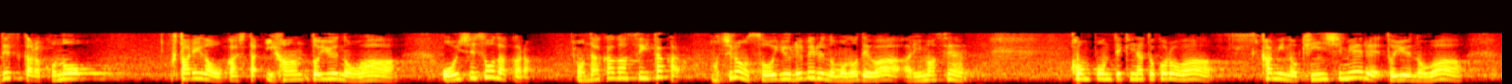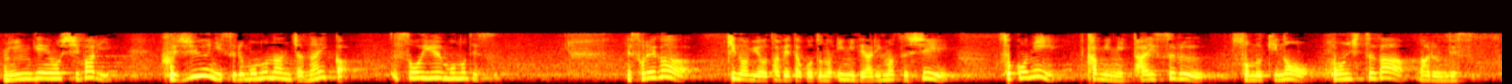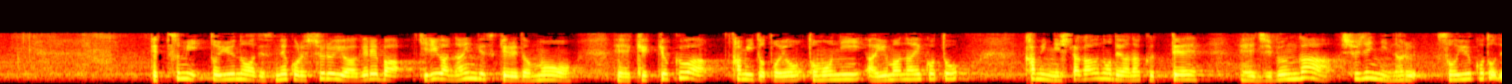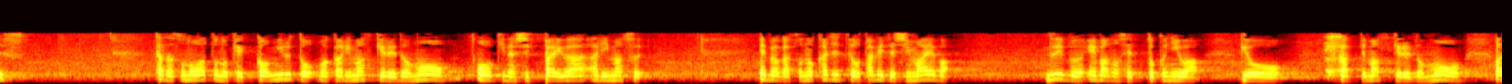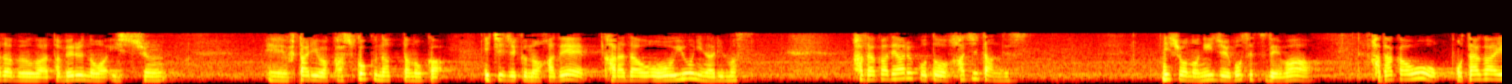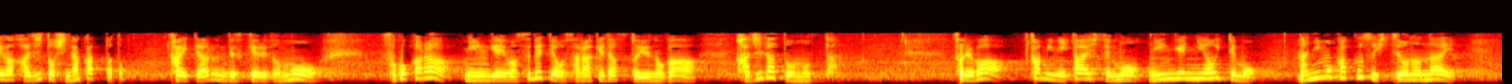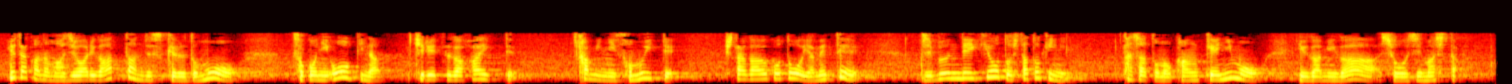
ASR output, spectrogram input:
ですからこの2人が犯した違反というのは美味しそうだからお腹が空いたからもちろんそういうレベルのものではありません。根本的なところは神の禁止命令というのは人間を縛り不自由にするものなんじゃないかそういうものです。それが木の実を食べたことの意味でありますしそこに神に対する背きの本質があるんです。で罪というのはですねこれ種類を挙げればきりがないんですけれども、えー、結局は神と共に歩まないこと神に従うのではなくって、えー、自分が主人になるそういうことです。ただその後の結果を見ると分かりますけれども大きな失敗があります。エヴァがその果実を食べてしまえば随分エヴァの説得には行を使ってますけれどもアダムが食べるのは一瞬、えー、2人は賢くなったのかイチジクの葉で体を覆うようになります。裸であることを恥じたんです。2章の25節では裸をお互いが恥としなかったと書いてあるんですけれどもそこから人間は全てをさらけ出すというのが恥だと思った。それは神に対しても人間においても何も隠す必要のない豊かな交わりがあったんですけれどもそこに大きな亀裂が入って神に背いて従うことをやめて自分で生きようとした時に他者との関係にも歪みが生じました。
